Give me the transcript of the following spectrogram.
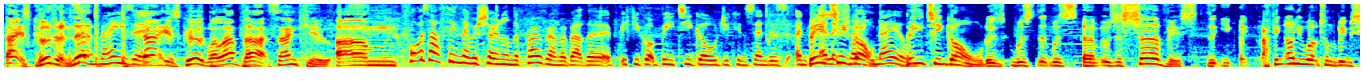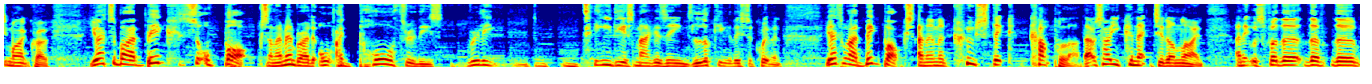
That is good, isn't it? amazing. That is good. We'll have that. Thank you. Um, What was that thing they were showing on the programme about the if you got BT Gold, you can send us an BT electronic Gold. mail? BT Gold is, was that was um, it was a service that you, I think only worked on the BBC Micro. You had to buy a big sort of box, and I remember I'd oh, I'd pour through these really tedious magazines looking at this equipment. You had to buy a big box and an acoustic coupler. That was how you connected online, and it was for the the the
